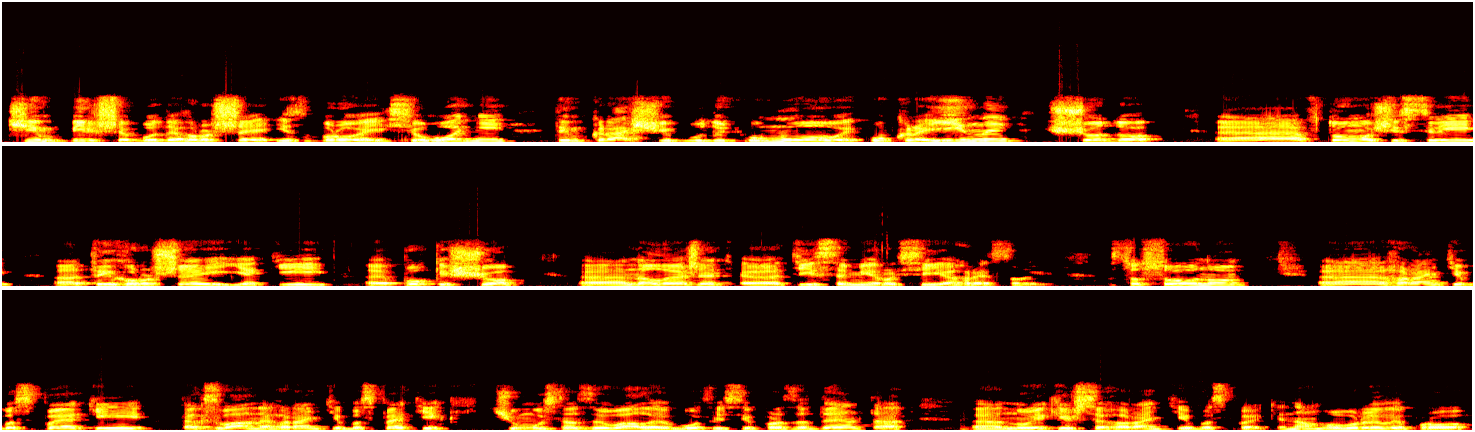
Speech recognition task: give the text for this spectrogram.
чим більше буде грошей і зброї сьогодні, тим краще будуть умови України щодо е, в тому числі тих грошей, які поки що. Е, Належать е, тій самій Росії агресорові стосовно е, гарантій безпеки, так званих гарантій безпеки, їх чомусь називали в офісі президента. Ну які ж це гарантії безпеки? Нам говорили про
